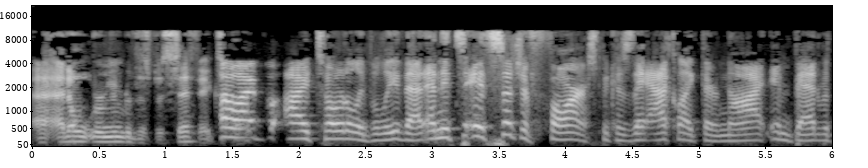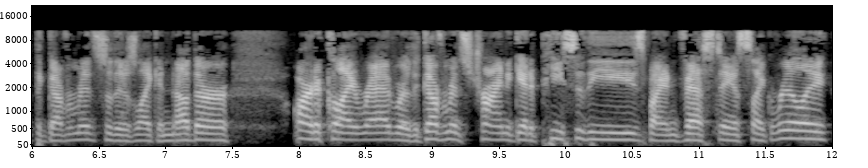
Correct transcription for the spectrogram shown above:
I, I don't remember the specifics. Oh, but- I, I totally believe that. And it's, it's such a farce because they act like they're not in bed with the government. So there's like another article I read where the government's trying to get a piece of these by investing. It's like, really?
